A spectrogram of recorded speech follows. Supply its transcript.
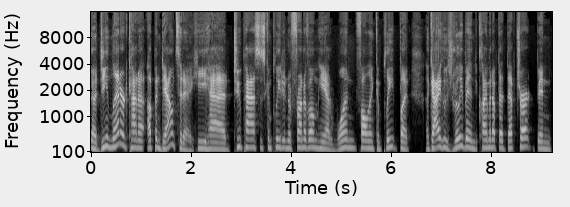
uh, Deane Leonard kind of up and down today. He had two passes completed in front of him. He had one fall incomplete, but a guy who's really been climbing up that depth chart, been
